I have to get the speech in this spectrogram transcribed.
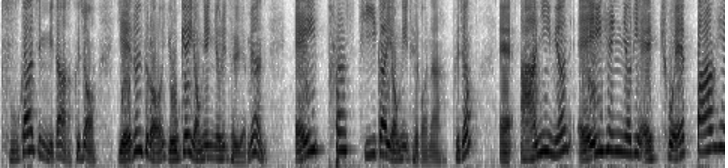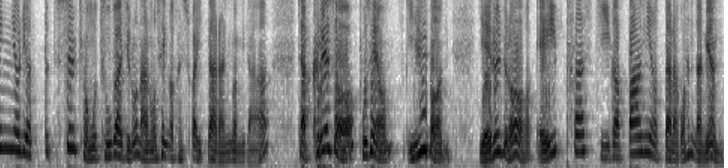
두 가지입니다. 그죠? 예를 들어 요게 영행렬이 되려면 a 플러스 d가 0이 되거나 그죠? 예, 아니면 A 행렬이 애초에 빵 행렬이었을 경우 두 가지로 나눠 생각할 수가 있다라는 겁니다. 자, 그래서 보세요. 1번. 예를 들어 A 플러스 D가 빵이었다라고 한다면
